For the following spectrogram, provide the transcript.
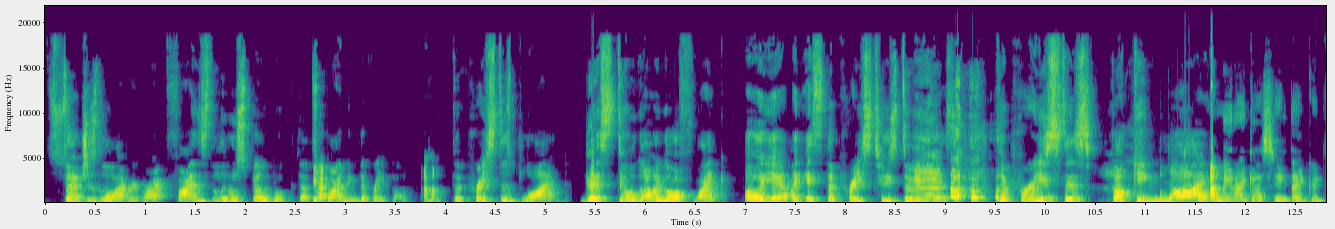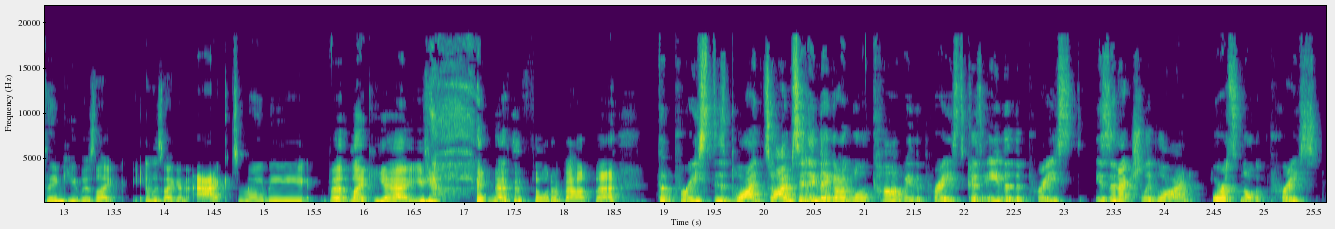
searches the library, right? Finds the little spell book that's Yeah. binding the Reaper. Uh-huh. The priest is blind. They're still going off like, oh yeah, like it's the priest who's doing this. the priest is fucking blind. I mean, I guess he, they could think he was like it was like an act, maybe, but like, yeah, you I never thought about that. The priest is blind. So I'm sitting there going, well, it can't be the priest because either the priest isn't actually blind or it's not the priest.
